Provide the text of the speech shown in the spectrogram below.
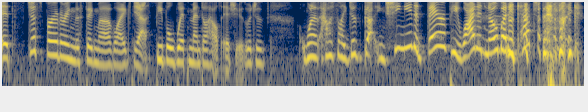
it's just furthering the stigma of like Yes. people with mental health issues, which is one. Of, I was like, just got she needed therapy. Why did nobody catch this? Like,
